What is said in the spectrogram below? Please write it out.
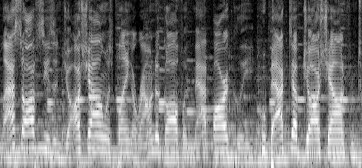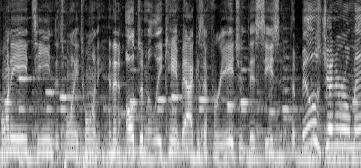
Last offseason, Josh Allen was playing a round of golf with Matt Barkley, who backed up Josh Allen from 2018 to 2020, and then ultimately came back as a free agent this season. The Bills general manager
